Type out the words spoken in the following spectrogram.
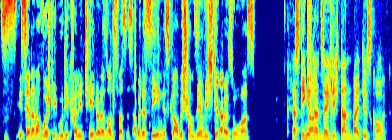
es ist ja dann auch wurscht, wie gut die Qualität oder sonst was ist, aber das Sehen ist, glaube ich, schon sehr wichtig Ja. bei sowas. Das ginge Ähm, tatsächlich dann bei Discord.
